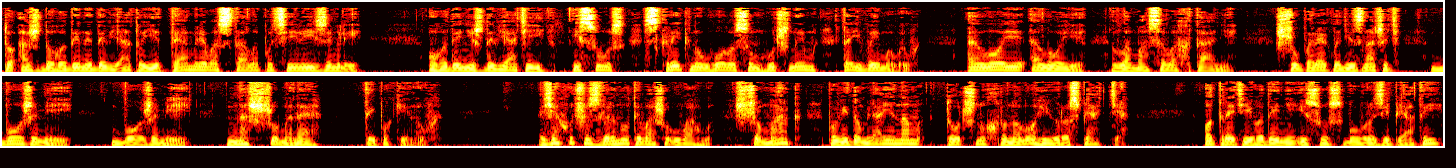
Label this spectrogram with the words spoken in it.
то аж до години дев'ятої темрява стала по цілій землі. У годині ж дев'ятій Ісус скрикнув голосом гучним та й вимовив Елої, Елої, влама Савахтані, що в перекладі значить Боже мій, Боже мій, на що мене ти покинув? Я хочу звернути вашу увагу, що Марк повідомляє нам точну хронологію розп'яття. О третій годині Ісус був розіп'ятий,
